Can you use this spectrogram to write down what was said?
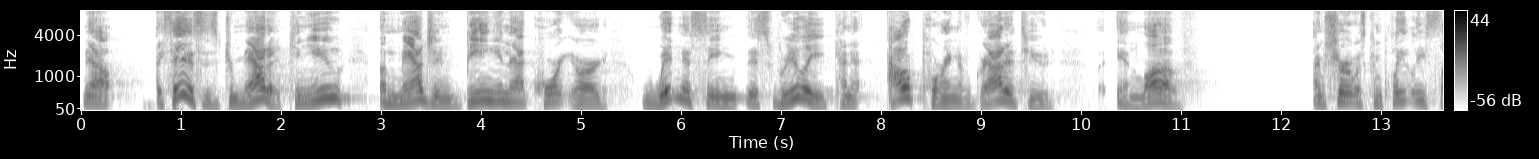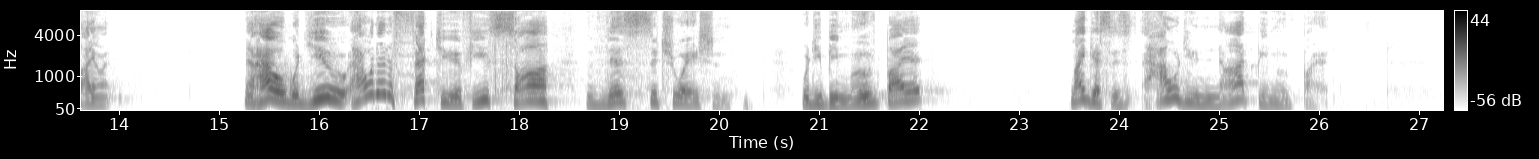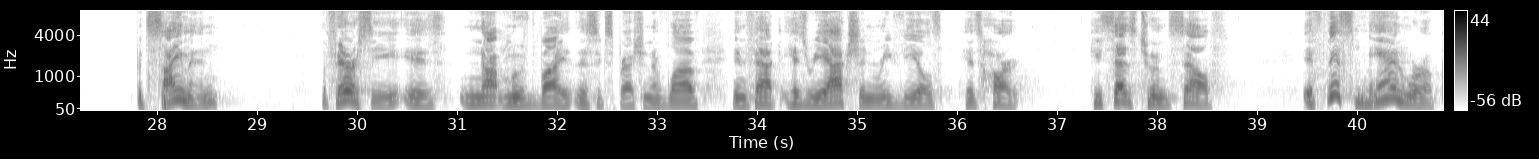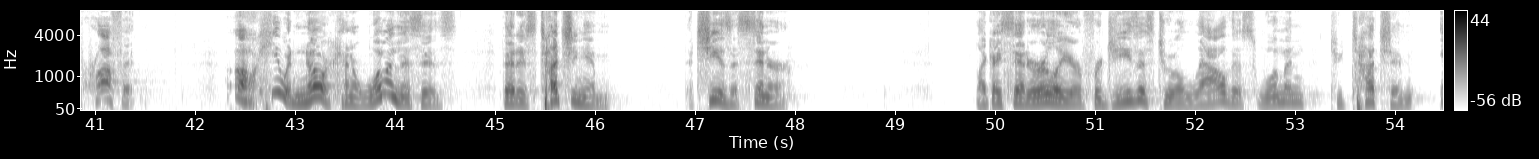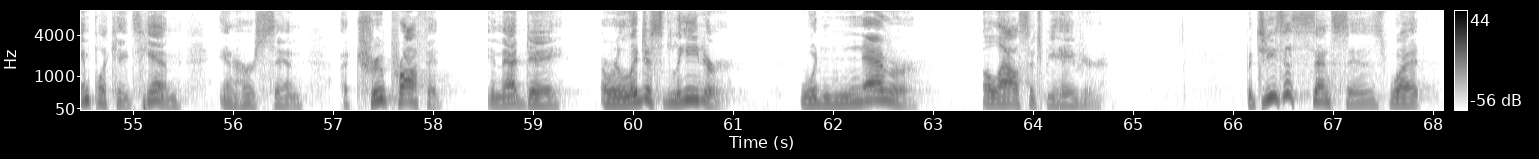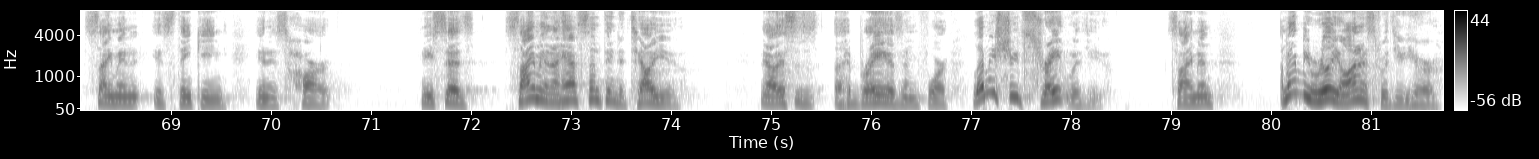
Now, I say this is dramatic. Can you imagine being in that courtyard, witnessing this really kind of outpouring of gratitude and love? I'm sure it was completely silent. Now, how would you, how would it affect you if you saw this situation? Would you be moved by it? My guess is, how would you not be moved by it? But Simon, the Pharisee, is not moved by this expression of love. In fact, his reaction reveals his heart. He says to himself, If this man were a prophet, oh, he would know what kind of woman this is that is touching him, that she is a sinner. Like I said earlier, for Jesus to allow this woman to touch him implicates him in her sin. A true prophet in that day, a religious leader, would never allow such behavior. But Jesus senses what Simon is thinking in his heart. And he says, Simon, I have something to tell you. Now, this is a Hebraism for, let me shoot straight with you, Simon. I'm going to be really honest with you here.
